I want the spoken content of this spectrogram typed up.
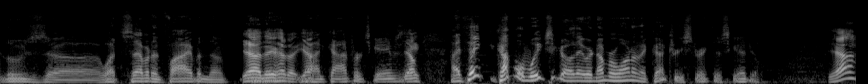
lose? Uh, what seven and five in the Yeah, in they the had a- yeah. non-conference games. Yep. They, I think a couple of weeks ago they were number one in the country strength of schedule. Yeah.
